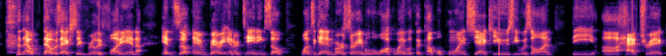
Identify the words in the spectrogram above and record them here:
that that was actually really funny and and so and very entertaining. So once again, Mercer able to walk away with a couple points. Jack Hughes, he was on the uh, hat trick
